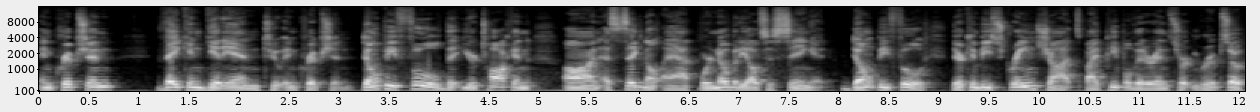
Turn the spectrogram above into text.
encryption, they can get into encryption. Don't be fooled that you're talking on a Signal app where nobody else is seeing it. Don't be fooled. There can be screenshots by people that are in certain groups. So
